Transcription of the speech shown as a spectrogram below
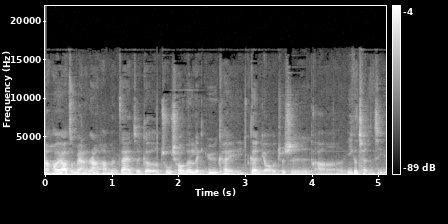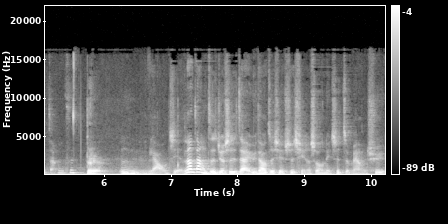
然后要怎么样让他们在这个足球的领域可以更有就是呃一个成绩这样子。对啊，嗯，了解。那这样子就是在遇到这些事情的时候，你是怎么样去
